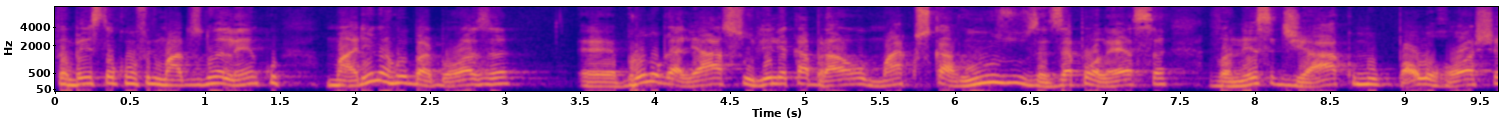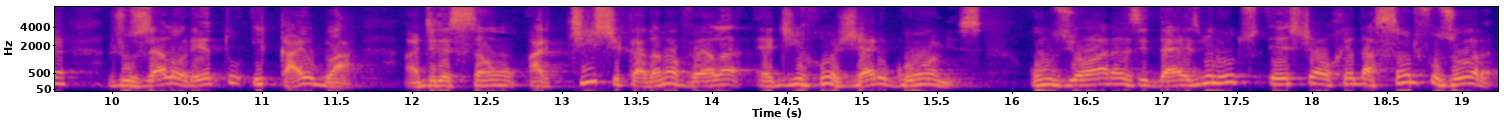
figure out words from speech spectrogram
Também estão confirmados no elenco Marina Rui Barbosa, eh, Bruno Galhaço, Lília Cabral, Marcos Caruso, Zezé Polessa, Vanessa Diácono, Paulo Rocha, José Loreto e Caio Blá. A direção artística da novela é de Rogério Gomes. 11 horas e 10 minutos. Este é o Redação Difusora.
